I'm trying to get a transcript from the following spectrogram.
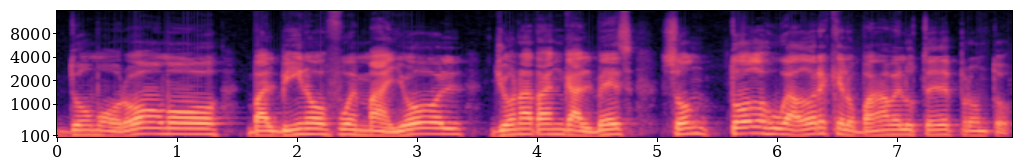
Domoromo, Balbino Fuenmayor, Jonathan Galvez, son todos jugadores que los van a ver ustedes pronto.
